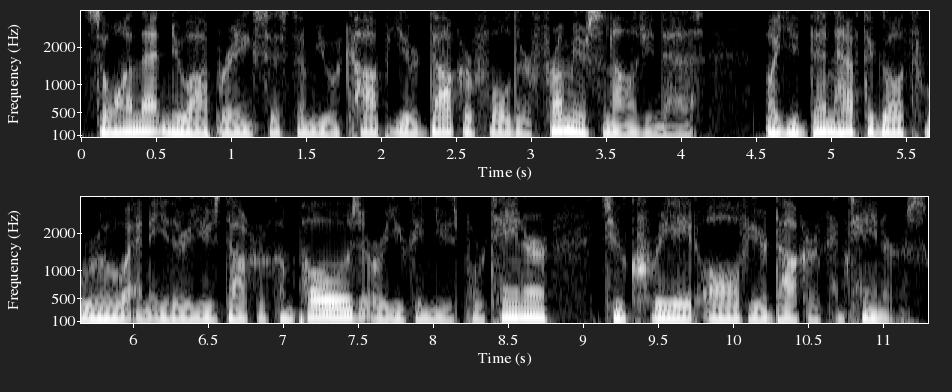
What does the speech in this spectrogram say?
So on that new operating system, you would copy your Docker folder from your Synology NAS, but you then have to go through and either use Docker Compose or you can use Portainer to create all of your Docker containers.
